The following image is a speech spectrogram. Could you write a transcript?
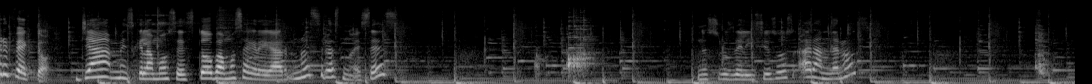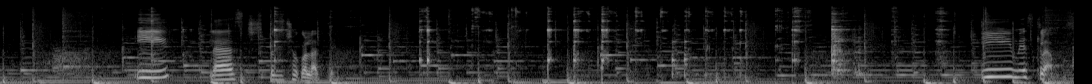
Perfecto, ya mezclamos esto, vamos a agregar nuestras nueces, nuestros deliciosos arándanos y las chispas de chocolate. Y mezclamos.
